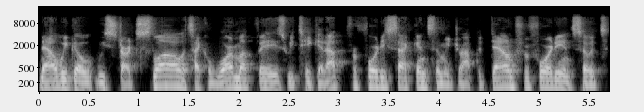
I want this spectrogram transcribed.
Now we go, we start slow. It's like a warm up phase. We take it up for 40 seconds and we drop it down for 40. And so it's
